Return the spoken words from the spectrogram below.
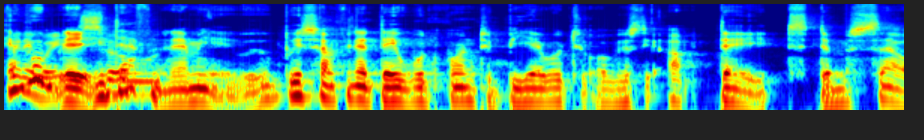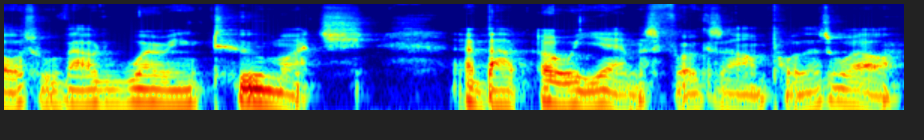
It would Anyway, be, so- definitely. I mean, it would be something that they would want to be able to obviously update themselves without worrying too much about OEMs, for example, as well.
